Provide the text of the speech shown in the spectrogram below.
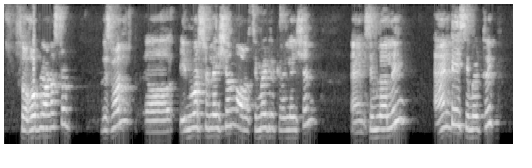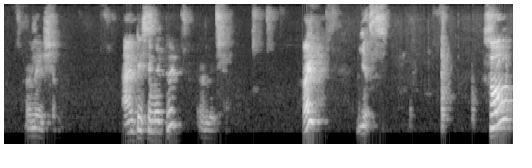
So hope you understood this one. Uh, inverse relation or symmetric relation and similarly anti-symmetric relation. Anti-symmetric relation. Right? Yes. So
